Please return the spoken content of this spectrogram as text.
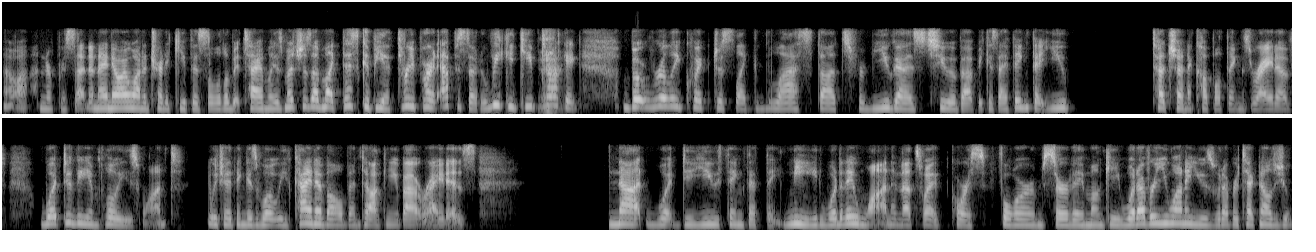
Oh, 100%. And I know I want to try to keep this a little bit timely as much as I'm like, this could be a three part episode and we could keep talking. but really quick, just like last thoughts from you guys too about because I think that you touch on a couple things, right? Of what do the employees want? which I think is what we've kind of all been talking about, right? Is not what do you think that they need what do they want and that's why of course form survey monkey whatever you want to use whatever technology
